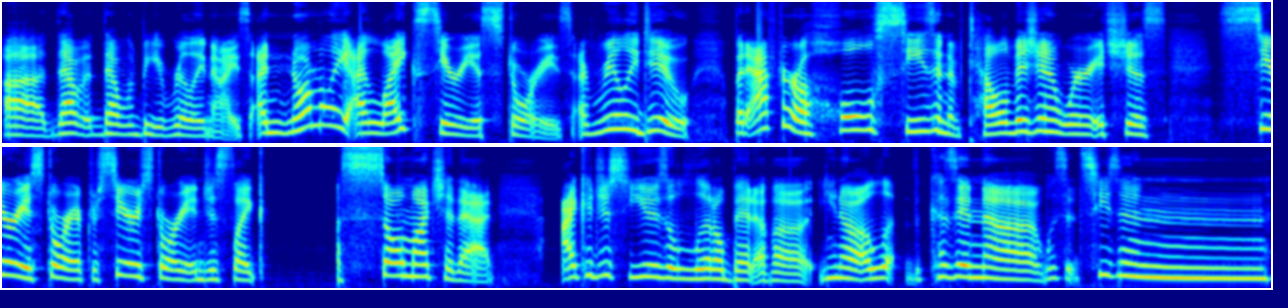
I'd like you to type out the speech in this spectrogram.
Uh, that would that would be really nice. I normally I like serious stories, I really do. But after a whole season of television where it's just serious story after serious story and just like so much of that, I could just use a little bit of a you know because in uh was it season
